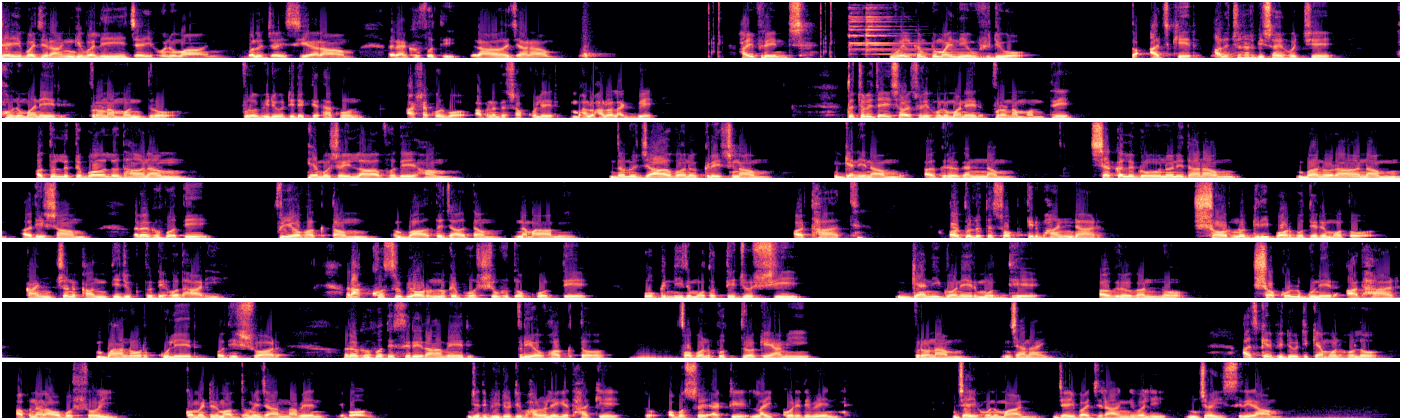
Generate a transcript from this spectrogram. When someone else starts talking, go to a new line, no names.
জয় বজরাঙ্গি বলি জয় হনুমান, বলো জয় Siyaram, Raghupati Rajaram hi friends welcome to my new video তো আজকের আলোচনার বিষয় হচ্ছে হনুমানের প্রণাম মন্ত্র। পুরো ভিডিওটি দেখতে থাকুন, আশা করব আপনাদের সকলের ভালো ভালো লাগবে। তো চলে যাই সরাসরি হনুমানের প্রণাম মন্ত্রে। অতুলিত বলধানম হেমশৈলাভদেহম ধনুজাবন কৃষ্ণাম জ্ঞানীনাম অগ্রগণ্যম সকল গুণ নিধানম বনরানাম অধিশাম, রঘুপতি প্রিয় ভক্তম বাত জাতম নমামি। অর্থাৎ অতুলিত শক্তির ভাণ্ডার স্বর্ণগিরি পর্বতের মতো কাঞ্চন কান্তিযুক্ত দেহধারী। রাক্ষসরূপী অরণ্যকে ভস্মীভূত করতে অগ্নির মতো তেজস্বী জ্ঞানীগণের মধ্যে অগ্রগণ্য সকল গুণের আধার। বানর কুলের অধীশ্বর রঘুপতি শ্রীরামের প্রিয় ভক্ত পবনপুত্রকে আমি প্রণাম জানাই। আজকের ভিডিওটি কেমন হলো আপনারা অবশ্যই কমেন্টের মাধ্যমে জানাবেন এবং যদি ভিডিওটি ভালো লেগে থাকে, তো অবশ্যই একটি লাইক করে দেবেন। জয় হনুমান, জয় বজরাঙ্গবলী জয় শ্রীরাম।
